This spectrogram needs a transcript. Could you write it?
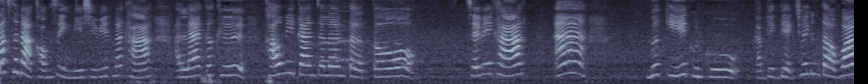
ลักษณะของสิ่งมีชีวิตนะคะ อันแรกก็คือ เขามีการเจริญเติบโต ใช่ไหมคะอ่าเมื่อกี้คุณครูกับเด็กๆช่วยกันตอบว่า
